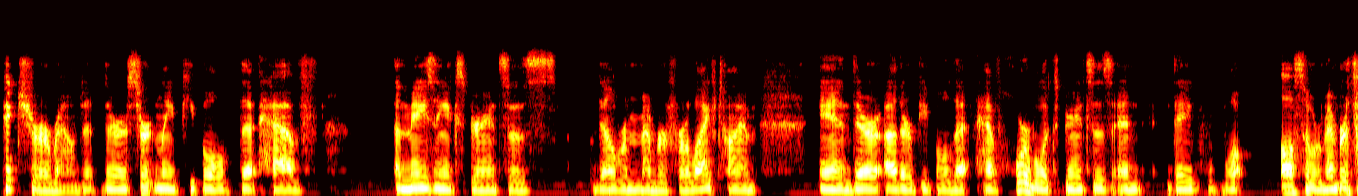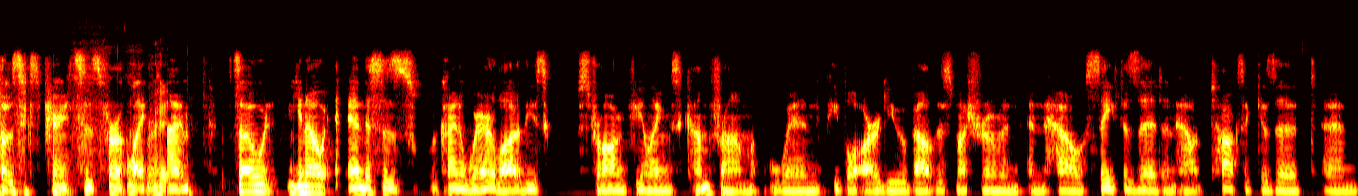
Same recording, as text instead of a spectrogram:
picture around it. There are certainly people that have amazing experiences they'll remember for a lifetime and there are other people that have horrible experiences and they will also remember those experiences for a lifetime. Right. So, you know, and this is kind of where a lot of these strong feelings come from when people argue about this mushroom and, and how safe is it and how toxic is it. And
